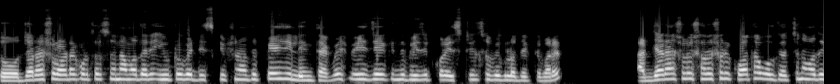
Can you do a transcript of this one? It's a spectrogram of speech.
তো যারা আসলে অর্ডার করতেছেন, আমাদের ইউটিউবের ডিসক্রিপশন আমাদের পেজে লিঙ্ক থাকবে। পেজে কিন্তু ভিজিট করে স্টিল ছবিগুলো দেখতে পারেন। আর যারা আসলে সরাসরি কথা বলতে চাচ্ছেন আমাদের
